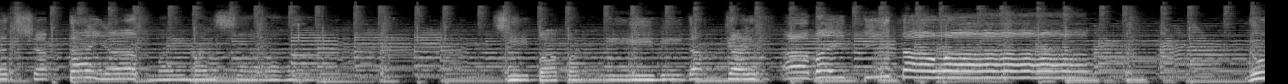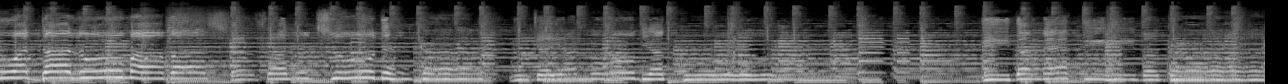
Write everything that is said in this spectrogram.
Malengket siya kaya't may maysan Si Papa ni Midakjay abay titawag. Nuwada lumabas sa saludsuden ka Ninkayan mo biyak ko Di danet di bagan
